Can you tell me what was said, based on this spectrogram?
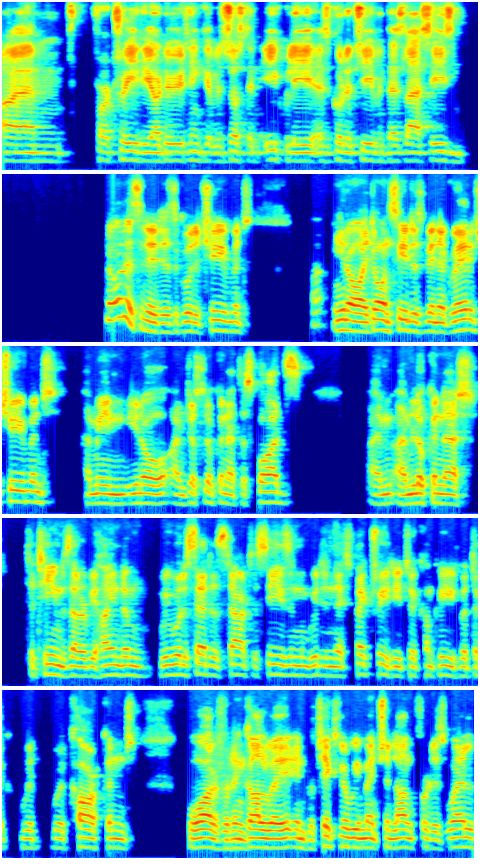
um, for Treaty, or do you think it was just an equally as good achievement as last season? No, listen, it is a good achievement you know, I don't see it as being a great achievement. I mean, you know, I'm just looking at the squads. I'm I'm looking at the teams that are behind them. We would have said at the start of the season we didn't expect Treaty to compete with the with, with Cork and Waterford and Galway in particular. We mentioned Longford as well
